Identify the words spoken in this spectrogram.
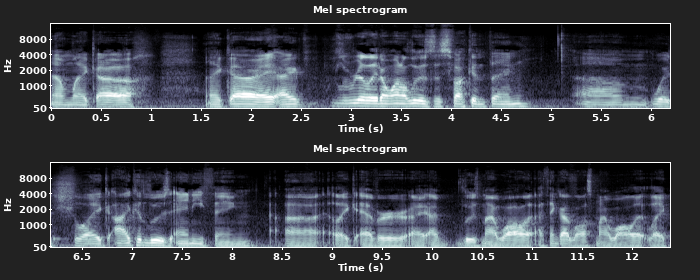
And I'm like, uh, like all right, I really don't want to lose this fucking thing. Um, which like I could lose anything, uh, like ever. I, I lose my wallet. I think I lost my wallet like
